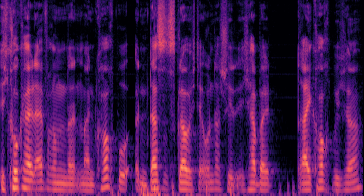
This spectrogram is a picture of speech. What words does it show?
Ich gucke halt einfach in mein Kochbuch und das ist, glaube ich, der Unterschied. Ich habe halt drei Kochbücher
